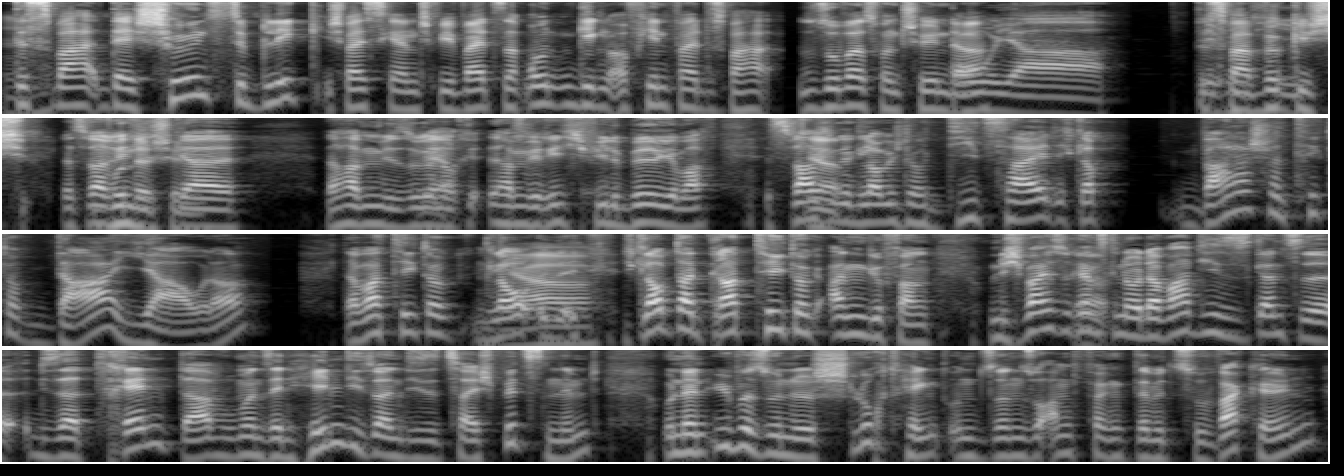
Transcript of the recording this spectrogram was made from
Das Mhm. war der schönste Blick. Ich weiß gar nicht, wie weit es nach unten ging. Auf jeden Fall, das war sowas von schön da. Oh ja. das war definitiv. wirklich Das war richtig wunderschön. geil. Da haben wir sogar Ja. noch, haben wir richtig viele Bilder gemacht. Es war Ja. sogar, glaube ich, noch die Zeit. Ich glaube, war da schon TikTok da? Ja, oder? Da war TikTok, glaub, Ja. ich glaube, da hat gerade TikTok angefangen. Und ich weiß so ganz Ja. genau, da war dieses ganze, dieser Trend da, wo man sein Handy so an diese zwei Spitzen nimmt und dann über so eine Schlucht hängt und dann so anfängt damit zu wackeln,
